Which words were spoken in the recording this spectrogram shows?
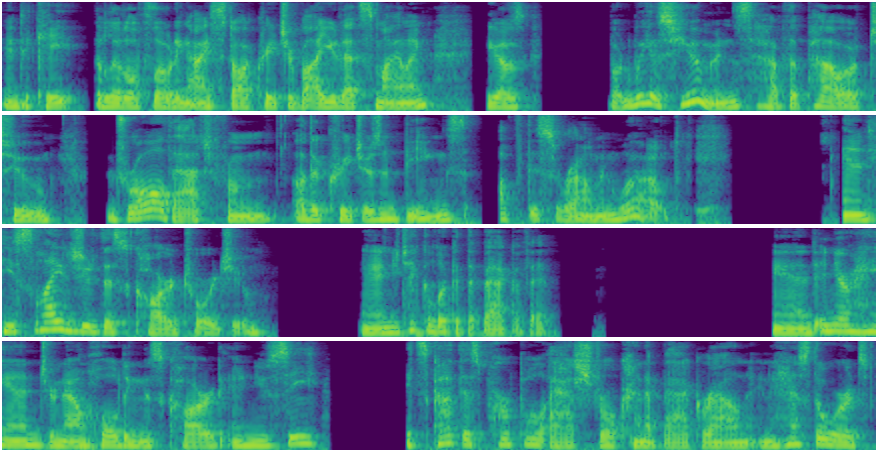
indicate the little floating eye stalk creature by you that's smiling. He goes, But we as humans have the power to draw that from other creatures and beings of this realm and world. And he slides you this card towards you, and you take a look at the back of it. And in your hand, you're now holding this card, and you see it's got this purple astral kind of background, and it has the words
